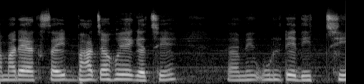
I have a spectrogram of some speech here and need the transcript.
আমার এক সাইড ভাজা হয়ে গেছে আমি উল্টে দিচ্ছি।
